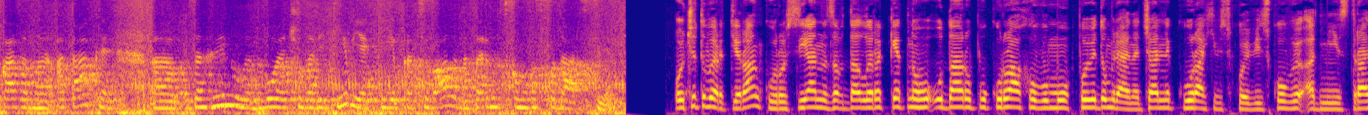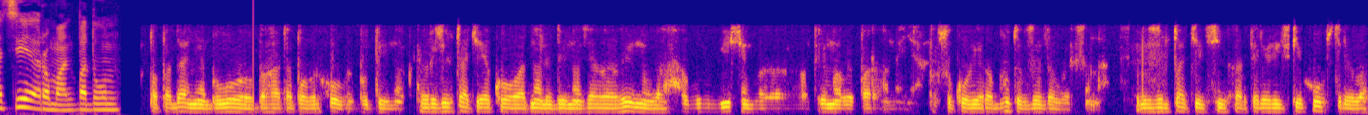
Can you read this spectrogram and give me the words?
вказаної атаки е, загинули двоє чоловіків, які працювали на фермерському господарстві. О четвертій ранку росіяни завдали ракетного удару по Кураховому. Повідомляє начальник Курахівської військової адміністрації Роман Бадун. Попадання було багатоповерховий будинок, в результаті якого одна людина загинула, а вісім е, отримали поранення. Пошукові роботи вже завершено. В результаті всіх артилерійських обстрілів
